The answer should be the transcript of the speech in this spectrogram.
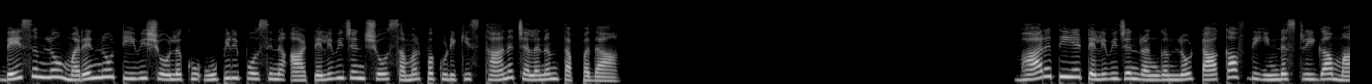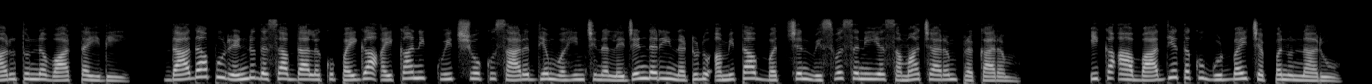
దేశంలో మరెన్నో టీవీ షోలకు ఊపిరిపోసిన ఆ టెలివిజన్ షో సమర్పకుడికి స్థానచలనం తప్పదా? భారతీయ టెలివిజన్ రంగంలో టాకాఫ్ ది ఇండస్ట్రీగా మారుతున్న వార్త ఇది. దాదాపు రెండు దశాబ్దాలకు పైగా ఐకానిక్ క్విజ్ షోకు సారథ్యం వహించిన లెజెండరీ నటుడు అమితాబ్ బచ్చన్ విశ్వసనీయ సమాచారం ప్రకారం. ఇక ఆ బాధ్యతకు గుడ్ బై చెప్పనున్నారు.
